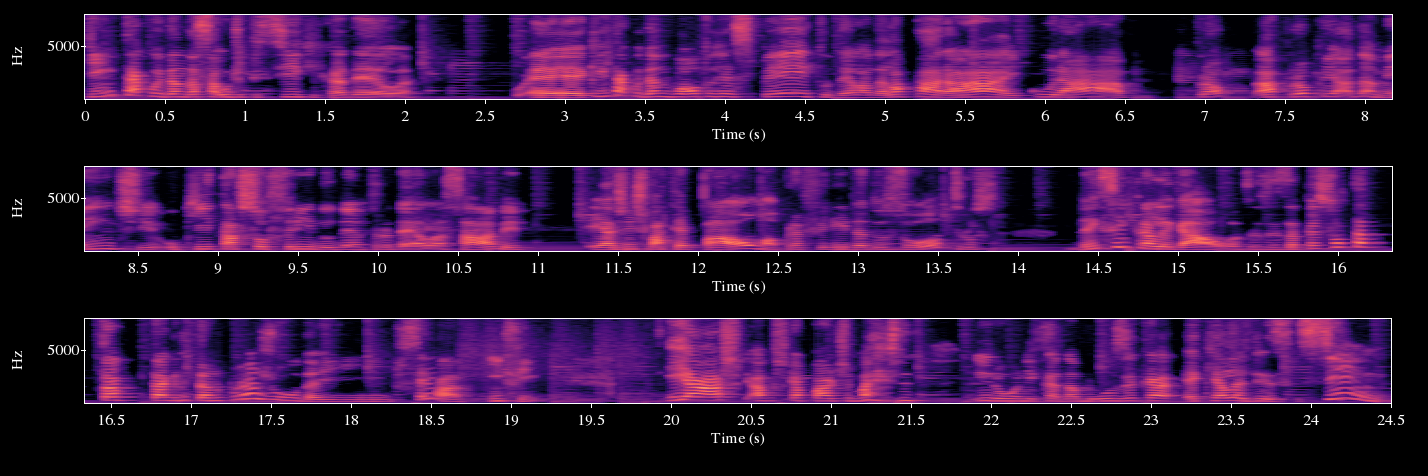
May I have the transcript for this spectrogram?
Quem está cuidando da saúde psíquica dela? É, quem está cuidando do autorrespeito dela, dela parar e curar apropriadamente o que está sofrido dentro dela, sabe? E a gente bater palma para a ferida dos outros nem sempre é legal. Às vezes a pessoa tá, tá, tá gritando por ajuda e sei lá, enfim. E acho, acho que a parte mais irônica da música é que ela diz: sim,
